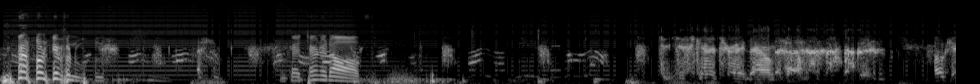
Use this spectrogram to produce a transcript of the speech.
I don't even. want- Okay, turn it off. You're just gonna turn it down. Okay,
